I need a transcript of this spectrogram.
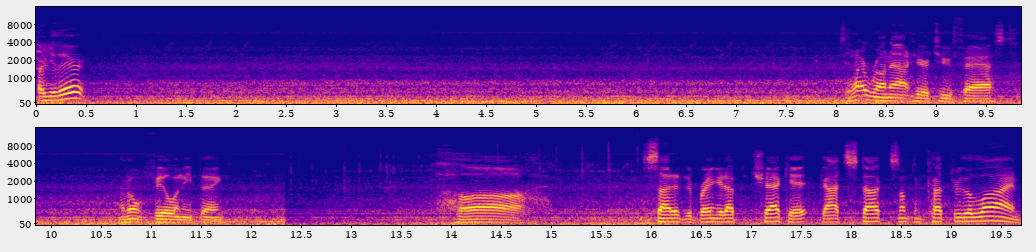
Are you there? Did I run out here too fast? I don't feel anything. Ah, decided to bring it up to check it. Got stuck, something cut through the line.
